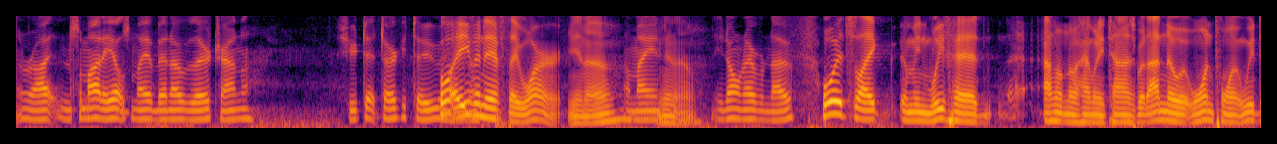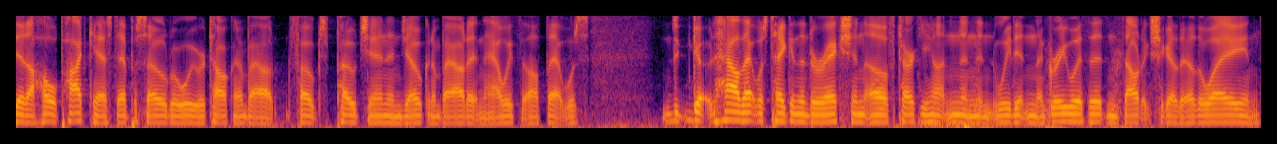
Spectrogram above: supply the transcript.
right. And somebody else may have been over there trying to shoot that turkey too. Well, even if they weren't, you know. I mean- you know. you don't ever know. Well, it's like I mean, we've had I don't know how many times, but I know at one point we did a whole podcast episode where we were talking about folks poaching and joking about it and how we thought that was how that was taking the direction of turkey hunting and, and we didn't agree with it and thought it should go the other way and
